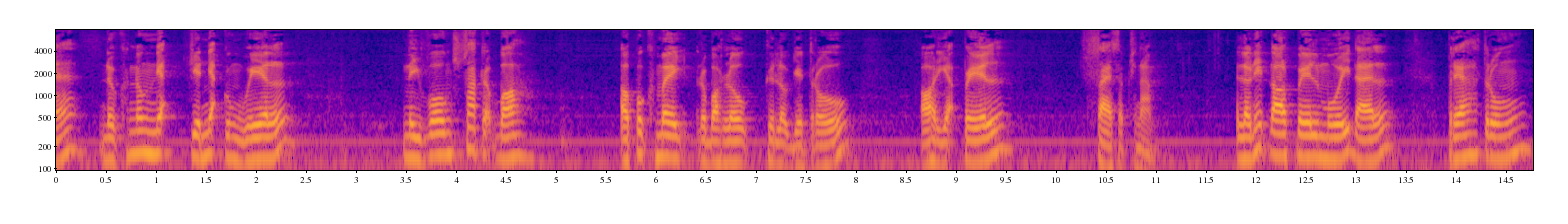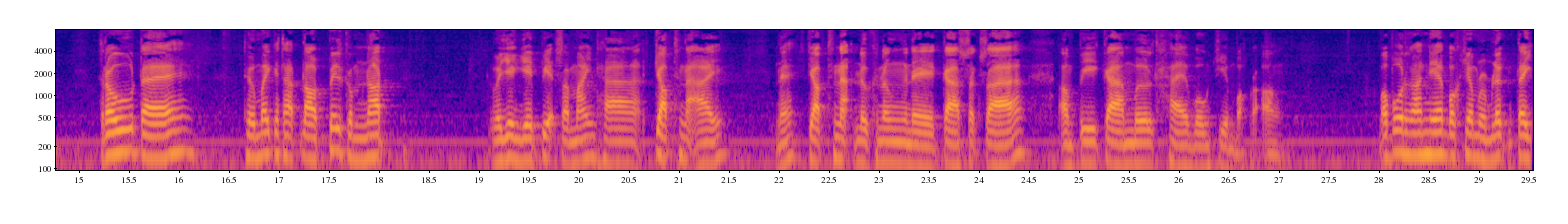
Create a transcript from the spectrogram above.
ណានៅក្នុងអ្នកជាអ្នកគង្វាល នៃវងសัตว์របស់ឪពុកក្មេករបស់លោកគឺលោកយេត្រូអស់រយៈពេល40ឆ្នាំឥឡូវនេះដល់ពេលមួយដែលព្រះទ្រង់ត្រូវតែធ្វើម៉េចគេថាដល់ពេលកំណត់បើយើងនិយាយពាក្យសាមញ្ញថាចប់ថ្នាក់ហើយណាចប់ថ្នាក់នៅក្នុងនៃការសិក្សា អំពីការមើលថែវងជារបស់ព្រះអង្គបងប្អូនទាំងអស់គ្នាបើខ្ញុំរំលឹកបន្តិច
